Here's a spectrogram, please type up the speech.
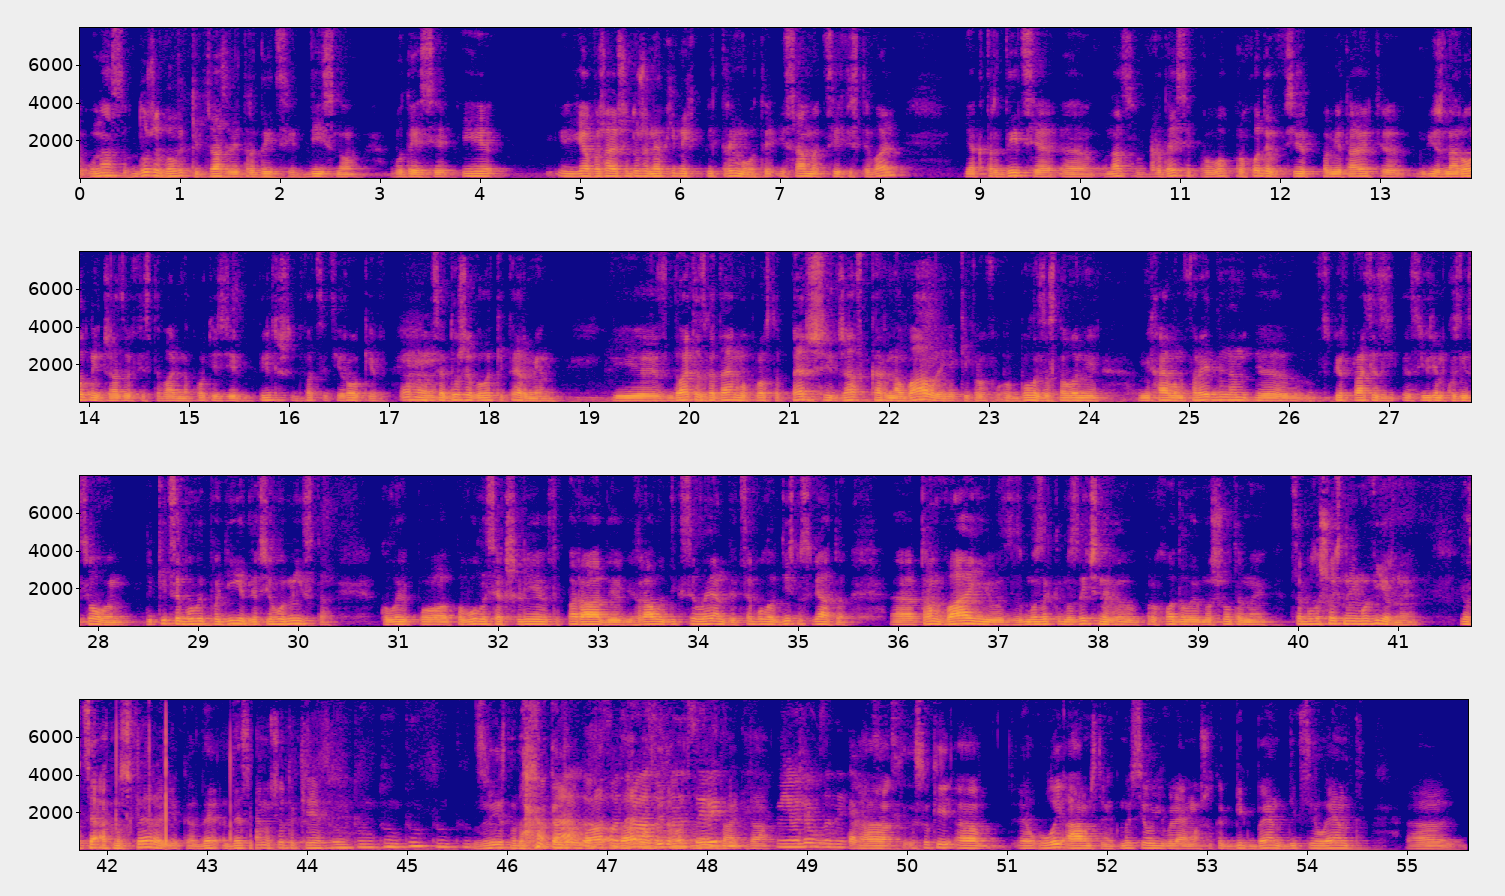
У нас дуже великі джазові традиції, дійсно, в Одесі. І я вважаю, що дуже необхідно їх підтримувати. І саме цей фестиваль, як традиція, е, у нас в Одесі проходив, всі пам'ятають, е, міжнародний джазовий фестиваль на протязі більше 20 років. Це дуже великий термін. І давайте згадаємо просто перші джаз-карнавали, які були засновані Михайлом Фредіним е, в співпраці з, Юрієм Кузнєцовим. Які це були події для всього міста, коли по, по вулицях йшли паради, грали Діксіленди. Це було дійсно свято. Е, Трамваї музик, музичних проходили маршрутами. Це було щось неймовірне. І оця атмосфера, яка де, де знаємо, що таке, звісно, да, контрабас, да, одразу, розвідувати, цей вони ритм. знають, да. Мій улюблений. А, суки, а, е, Луї Армстронг, ми всі уявляємо, що таке Біг Бенд, Діксіленд.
